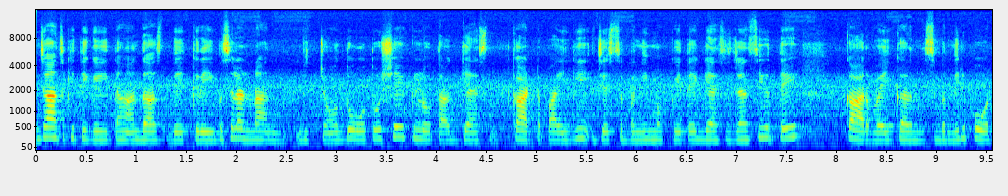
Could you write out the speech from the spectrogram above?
ਜਾਂਚ ਕੀਤੀ ਗਈ ਤਾਂ 10 ਦੇ ਕਰੀਬ ਸਿਲੰਡਰਾਂ ਵਿੱਚੋਂ 2 ਤੋਂ 6 ਕਿਲੋ ਤੱਕ ਗੈਸ ਘੱਟ ਪਾਈ ਗਈ, ਜਿਸ ਸੰਬੰਧੀ ਮੌਕੇ ਤੇ ਗੈਸ ਏਜੰਸੀ ਉੱਤੇ ਕਾਰਵਾਈ ਕਰਨ ਸੰਬੰਧੀ ਰਿਪੋਰਟ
